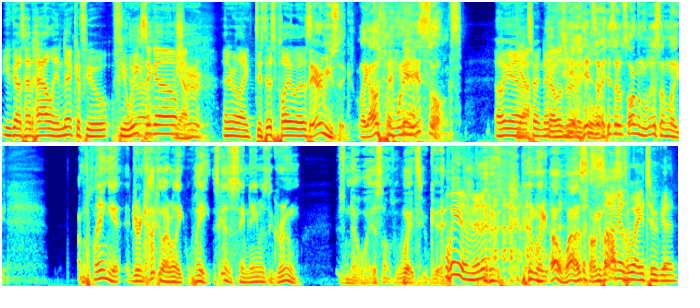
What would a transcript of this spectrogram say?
you guys had Hallie and Nick a few few weeks ago, Yeah. Sure. And you were like, "Dude, this playlist." Their music. Like I was playing one of his songs. oh yeah, Yeah, that's right. Nick. that was really his, cool. his own song on the list. I'm like, I'm playing it during cocktail hour. I'm like, wait, this guy's the same name as the groom. There's no way. This song's way too good. Wait a minute. I'm like, oh wow, this song this is song awesome. is way too good.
